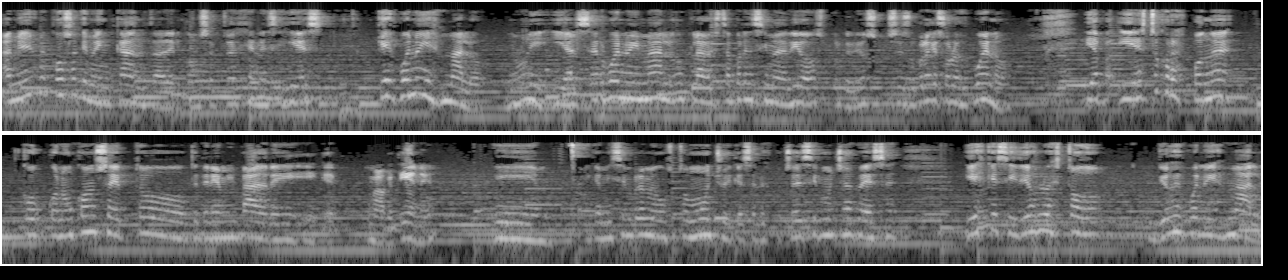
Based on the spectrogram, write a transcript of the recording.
a mí hay una cosa que me encanta del concepto de Génesis y es que es bueno y es malo. ¿no? Y, y, al ser bueno y malo, claro, está por encima de Dios, porque Dios se supone que solo es bueno. Y, y esto corresponde con, con, un concepto que tenía mi padre y, que, bueno, que tiene, y, y que a mí siempre me gustó mucho y que se lo escuché decir muchas veces, y es que si Dios lo es todo, Dios es bueno y es malo.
